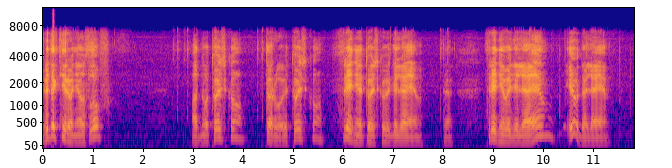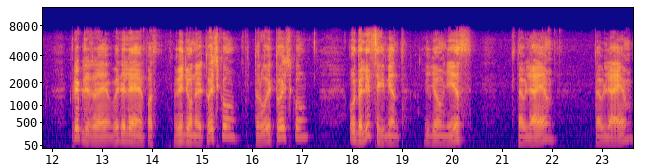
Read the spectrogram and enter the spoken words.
Редактирование узлов. Одну точку, вторую точку, среднюю точку выделяем. Так. Среднюю выделяем, и удаляем. Приближаем, выделяем введенную точку, вторую точку, удалить сегмент. Идем вниз, вставляем, вставляем,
